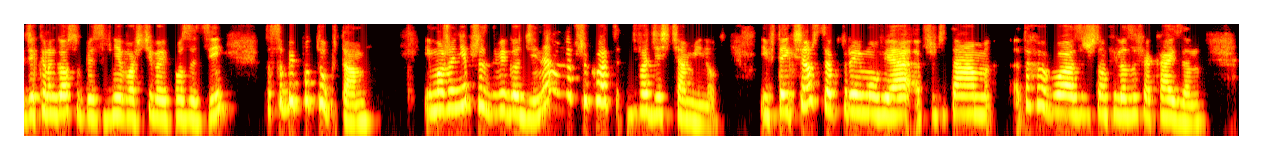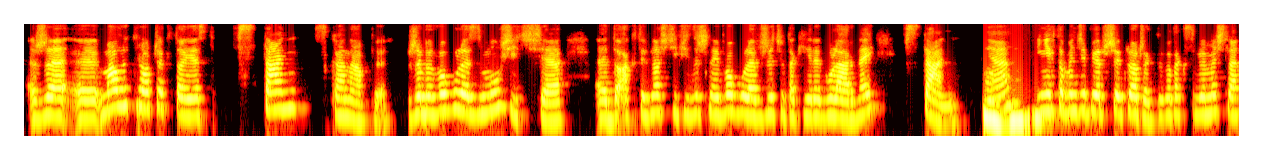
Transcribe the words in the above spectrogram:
gdzie kręgosłup jest w niewłaściwej pozycji, to sobie potuptam. I może nie przez dwie godziny, ale na przykład 20 minut. I w tej książce, o której mówię, przeczytałam, to chyba była zresztą filozofia Kaizen, że y, mały kroczek to jest wstań z kanapy, żeby w ogóle zmusić się e, do aktywności fizycznej w ogóle w życiu takiej regularnej, wstań. Nie? Mhm. I niech to będzie pierwszy kroczek, tylko tak sobie myślę,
